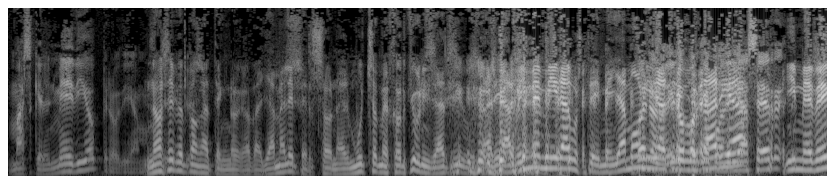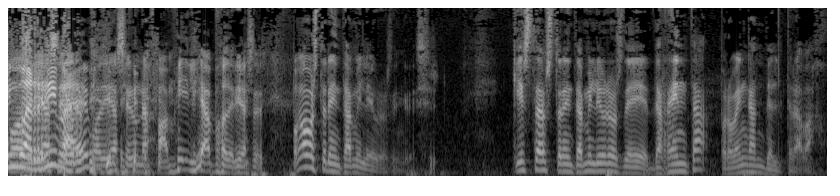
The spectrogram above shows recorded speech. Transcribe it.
más que el medio, pero digamos... No se me ponga es- tecnócrata, llámale persona, es mucho mejor que unidad tributaria. A mí me mira usted, me llama Bueno, unidad tributaria ser- y me vengo arriba, ser- ¿eh? Podría ser una familia, podría ser... Pongamos 30.000 euros de ingresos. Que estos 30.000 euros de, de renta provengan del trabajo.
